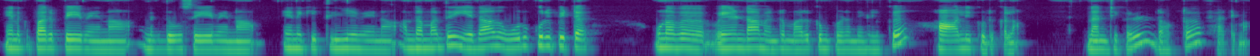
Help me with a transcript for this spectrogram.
எனக்கு பருப்பே வேணாம் எனக்கு தோசையே வேணாம் எனக்கு இட்லியே வேணாம். அந்த மாதிரி ஏதாவது ஒரு குறிப்பிட்ட உணவை வேண்டாம் என்று மறுக்கும் குழந்தைகளுக்கு ஹாலி கொடுக்கலாம். நன்றிகள் டாக்டர் ஃபேட்டிமா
